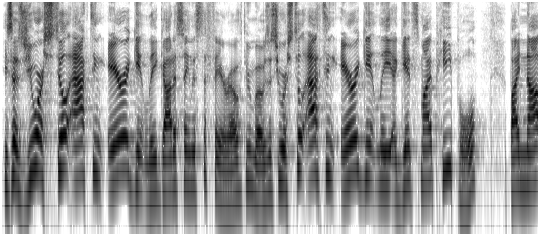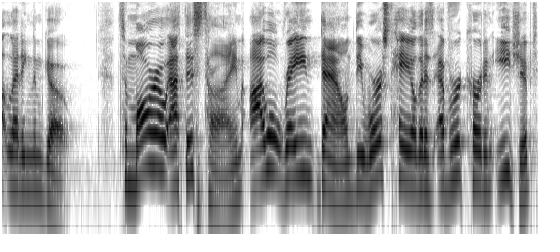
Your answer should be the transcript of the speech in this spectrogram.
He says, You are still acting arrogantly. God is saying this to Pharaoh through Moses. You are still acting arrogantly against my people by not letting them go. Tomorrow at this time, I will rain down the worst hail that has ever occurred in Egypt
